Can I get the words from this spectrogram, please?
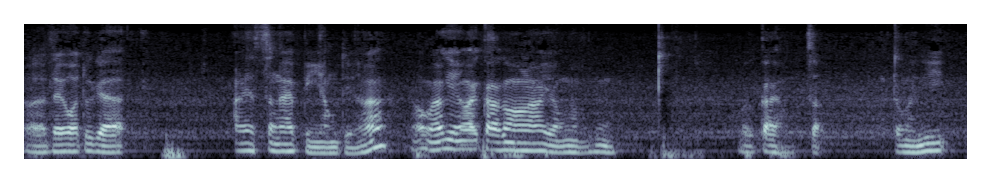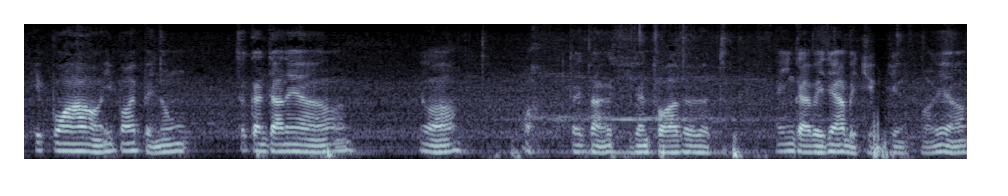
呃，对我拄着安尼算爱平用着啊，我唔要紧，我教讲哪用，嗯，无介复杂。当然你一般哦，一般变拢最简单的啊，对吧？哦！再等个时间拖到了，应该袂正也袂正正，哦你哦，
